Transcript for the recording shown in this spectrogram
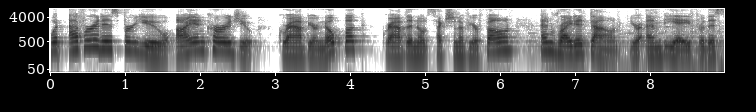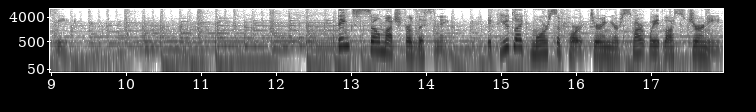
Whatever it is for you, I encourage you, grab your notebook, grab the notes section of your phone, and write it down, your NBA for this week. Thanks so much for listening. If you'd like more support during your smart weight loss journey,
